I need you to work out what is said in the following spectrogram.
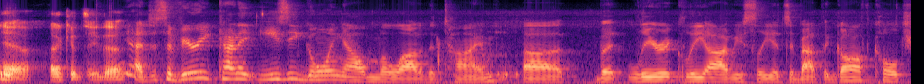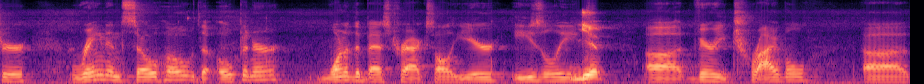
Yeah, I could see that. Yeah, just a very kind of easygoing album a lot of the time. Uh, but lyrically, obviously, it's about the goth culture. Rain in Soho, the opener, one of the best tracks all year, easily. Yep. Uh, very tribal. Uh,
